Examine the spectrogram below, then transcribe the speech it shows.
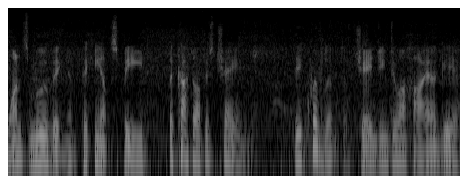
Once moving and picking up speed, the cutoff is changed, the equivalent of changing to a higher gear.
